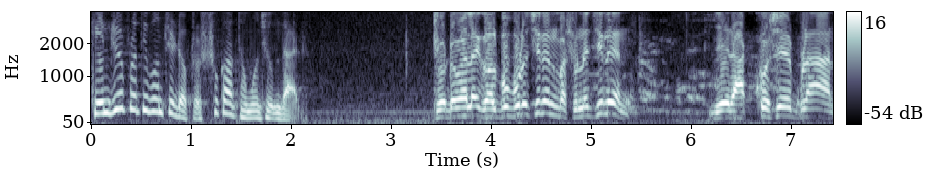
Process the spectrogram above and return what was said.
কেন্দ্রীয় প্রতিমন্ত্রী ডক্টর সুকান্ত মজুমদার। ছোটবেলায় গল্প পড়েছিলেন বা শুনেছিলেন? যে রাক্ষসের প্রাণ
